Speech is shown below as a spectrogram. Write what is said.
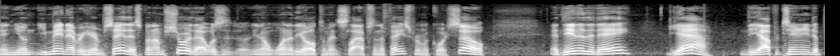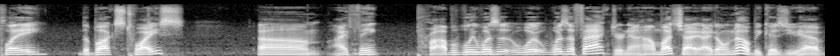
and you you may never hear him say this, but I'm sure that was you know one of the ultimate slaps in the face for McCoy. So, at the end of the day, yeah, the opportunity to play the Bucks twice, um, I think probably was a, was a factor. Now, how much I, I don't know because you have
